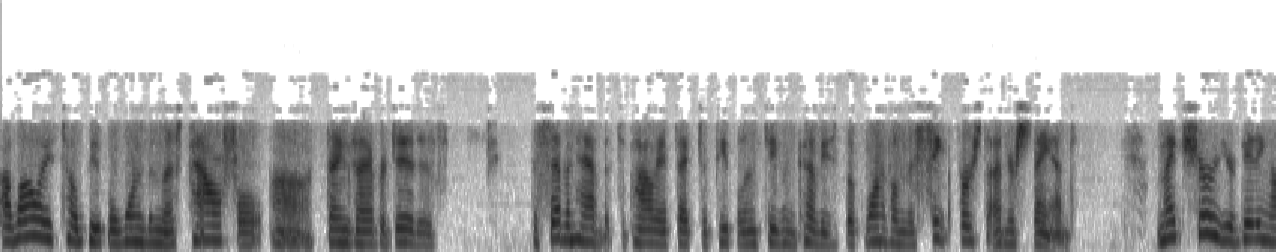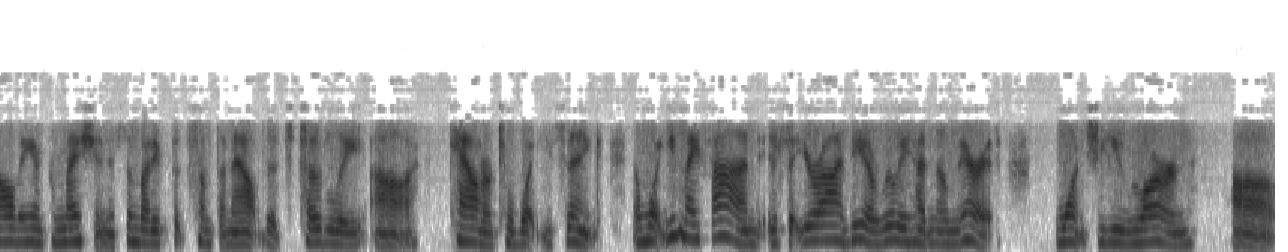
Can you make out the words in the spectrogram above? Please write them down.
I've always told people one of the most powerful, uh, things I ever did is the Seven Habits of Highly Effective People in Stephen Covey's book, one of them is seek first to understand. Make sure you're getting all the information if somebody puts something out that's totally uh, counter to what you think. And what you may find is that your idea really had no merit once you learn uh,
